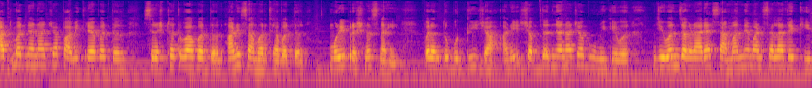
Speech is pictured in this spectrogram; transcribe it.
आत्मज्ञानाच्या पावित्र्याबद्दल श्रेष्ठत्वाबद्दल आणि सामर्थ्याबद्दल मुळी प्रश्नच नाही परंतु बुद्धीच्या आणि शब्दज्ञानाच्या भूमिकेवर जीवन जगणाऱ्या सामान्य माणसाला देखील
